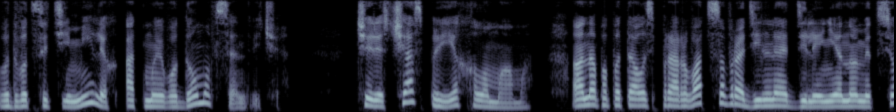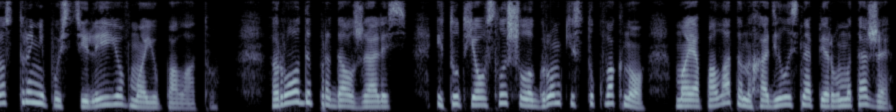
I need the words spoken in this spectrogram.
в 20 милях от моего дома в Сэндвиче. Через час приехала мама. Она попыталась прорваться в родильное отделение, но медсестры не пустили ее в мою палату. Роды продолжались, и тут я услышала громкий стук в окно. Моя палата находилась на первом этаже.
